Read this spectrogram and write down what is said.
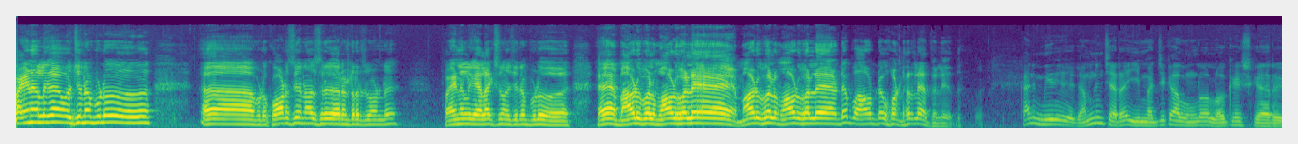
ఫైనల్గా వచ్చినప్పుడు ఇప్పుడు కోట శ్రీనివాసరావు గారు అంటారు చూడండి ఫైనల్గా ఎలక్షన్ వచ్చినప్పుడు ఏ మామిడి పళ్ళు మామిడి పళ్ళే మామిడి పళ్ళు మామిడి పళ్ళే అంటే బాగుంటే కొంటారు లేదా లేదు. కానీ మీరు గమనించారా? ఈ మధ్యకాలంలో లోకేష్ గారు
